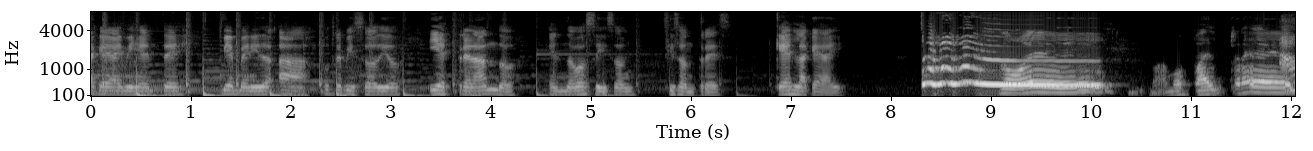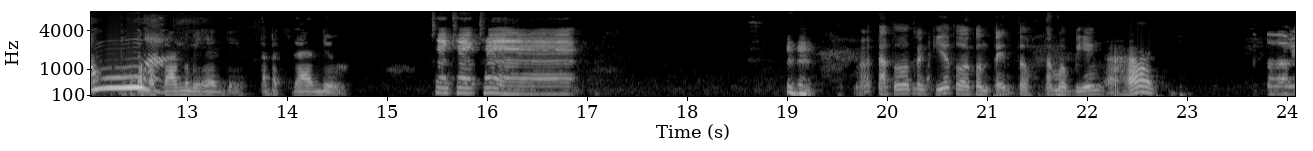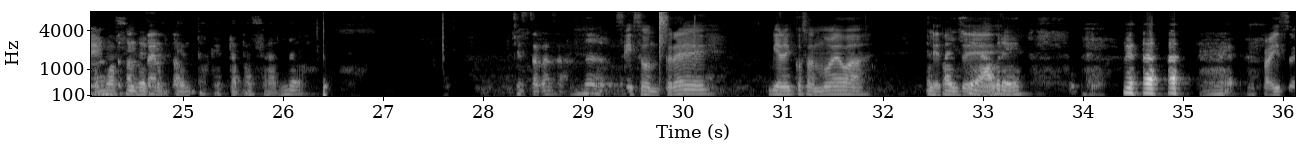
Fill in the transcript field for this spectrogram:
la que hay, mi gente? Bienvenidos a otro episodio y estrenando el nuevo season, Season 3. ¿Qué es la que hay? Vamos para el 3. ¿Qué está pasando, mi gente? ¿Qué está pasando? ¿Qué, qué, qué? Bueno, está todo tranquilo, todo contento. Estamos bien. Ajá. ¿Todo bien? ¿Cómo así de contento? ¿Qué está pasando? ¿Qué está pasando? Season 3. Vienen cosas nuevas. El país Este- se abre. El país,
